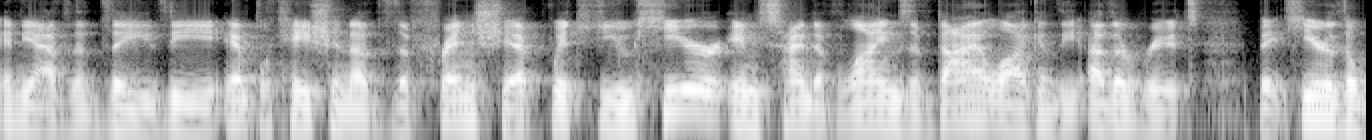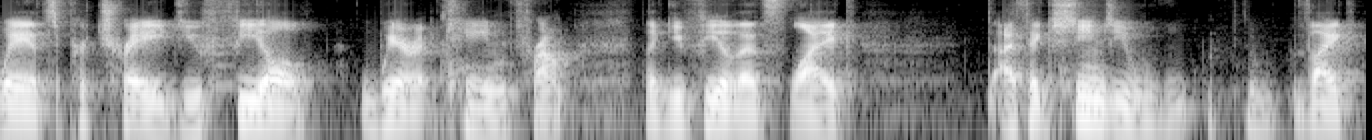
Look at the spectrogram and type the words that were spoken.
and yeah, the, the the implication of the friendship, which you hear in kind of lines of dialogue in the other routes, but here the way it's portrayed, you feel where it came from. Like you feel that's like I think Shinji like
